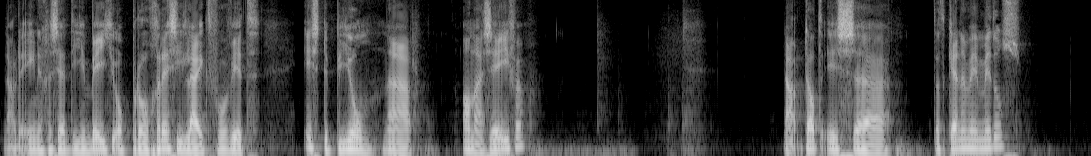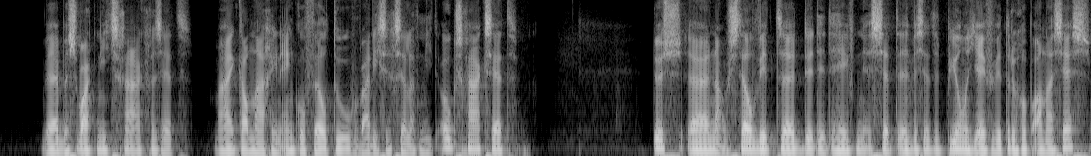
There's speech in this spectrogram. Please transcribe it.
Nou, de enige zet die een beetje op progressie lijkt voor wit is de pion naar Anna 7. Nou, dat, is, uh, dat kennen we inmiddels. We hebben zwart niet schaak gezet, maar hij kan naar geen enkel veld toe waar hij zichzelf niet ook schaak zet. Dus uh, nou, stel wit, uh, dit, heeft, zet, we zetten het pionnetje even weer terug op Anna 6.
